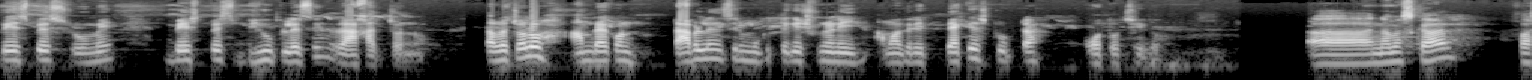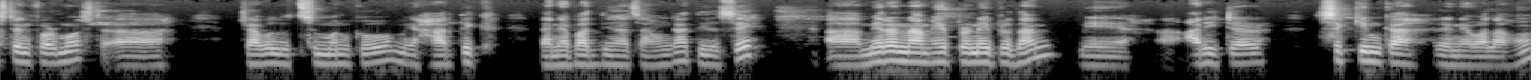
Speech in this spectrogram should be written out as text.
best best রুমে বেস্ট বেস্ট ভিউ প্লেসে রাখার জন্য তাহলে চলো আমরা এখন ট্রাভেল এজেন্সির মুখ থেকে শুনে নিই আমাদের এই প্যাকেজ ট্যুরটা কত ছিল अ, नमस्कार फर्स्ट एंड फॉरमोस्ट ट्रैवल उत्सुमन को मैं हार्दिक धन्यवाद देना चाहूँगा दिल से अ, मेरा नाम है प्रणय प्रधान मैं आडिटर सिक्किम का रहने वाला हूँ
